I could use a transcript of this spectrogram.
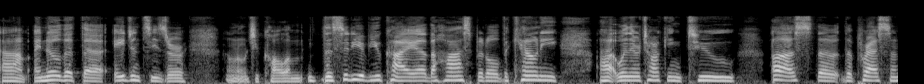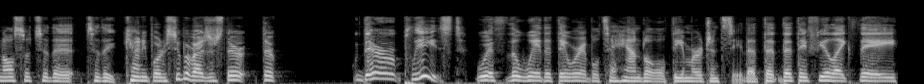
Um, I know that the agencies are, I don't know what you call them, the city of Ukiah, the hospital, the county, uh, when they're talking to us, the the press, and also to the to the county board of supervisors, they're they're they're pleased with the way that they were able to handle the emergency that, that that they feel like they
